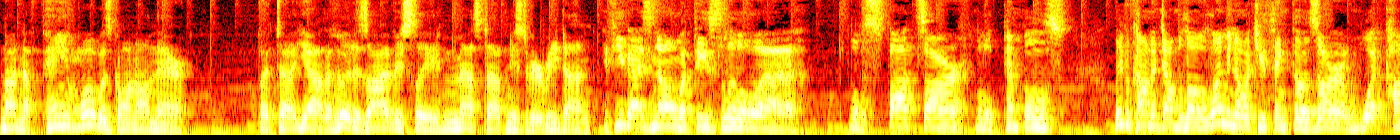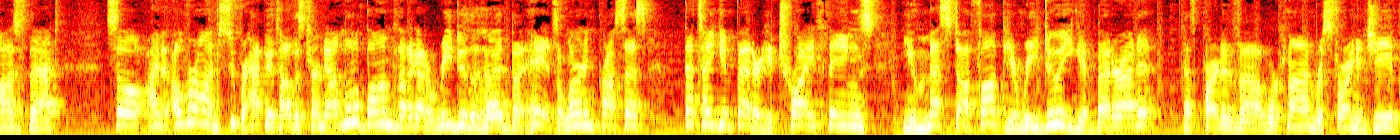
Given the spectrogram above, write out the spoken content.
not enough paint, what was going on there? But uh, yeah, the hood is obviously messed up, needs to be redone. If you guys know what these little uh, little spots are, little pimples, leave a comment down below. Let me know what you think those are and what caused that. So I'm, overall, I'm super happy with how this turned out. A little bummed that I got to redo the hood, but hey, it's a learning process. That's how you get better. You try things, you mess stuff up, you redo it, you get better at it. That's part of uh, working on restoring a Jeep,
